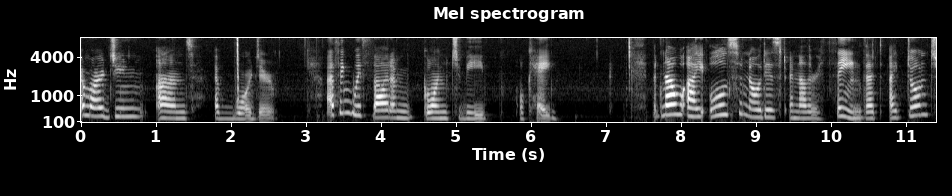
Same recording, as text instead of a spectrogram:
a margin and a border I think with that I'm going to be okay. But now I also noticed another thing that I don't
